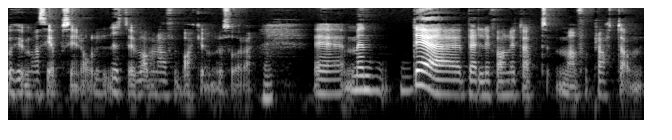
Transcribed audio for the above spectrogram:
och hur man ser på sin roll, lite vad man har för bakgrund och så. Eh, men det är väldigt vanligt att man får prata om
